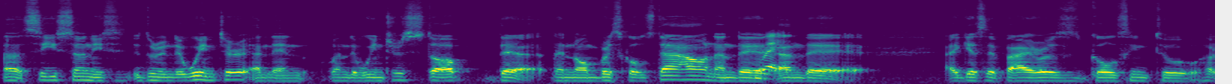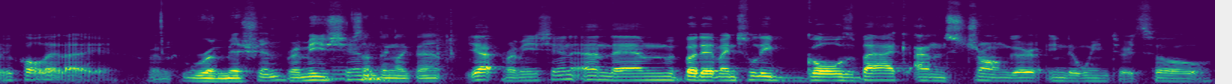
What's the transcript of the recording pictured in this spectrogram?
uh, season is during the winter, and then when the winter stop, the the numbers goes down, and the Right. and the I guess the virus goes into how do you call it? Like Remission, remission, something like that. Yeah, remission, and then but eventually goes back and stronger in the winter. So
